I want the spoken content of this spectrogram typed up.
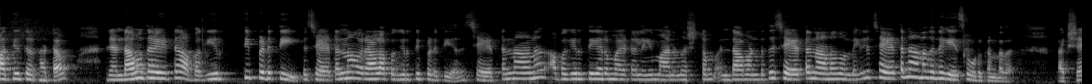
ആദ്യത്തെ ഘട്ടം. രണ്ടാമതായിട്ട് അപകീർത്തിപ്പെടുത്തി ഇപ്പം ചേട്ടനെ ഒരാൾ അപകീർത്തിപ്പെടുത്തി. അത് ചേട്ടനാണ് അപകീർത്തികരമായിട്ട് അല്ലെങ്കിൽ മാനനഷ്ടം ഉണ്ടാവേണ്ടത് ചേട്ടനാണെന്നുണ്ടെങ്കിൽ ചേട്ടനാണ് അതിന്റെ കേസ് കൊടുക്കേണ്ടത്. പക്ഷേ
